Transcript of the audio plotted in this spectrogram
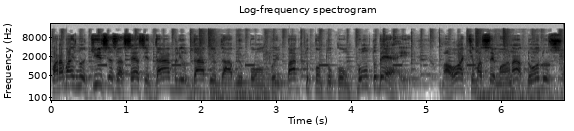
Para mais notícias, acesse www.impacto.com.br. Uma ótima semana a todos.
